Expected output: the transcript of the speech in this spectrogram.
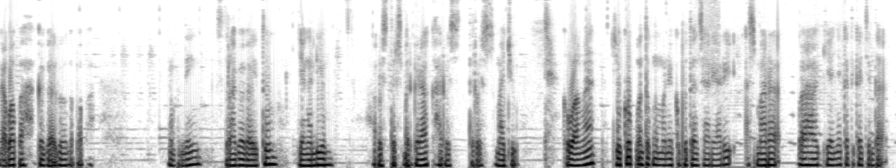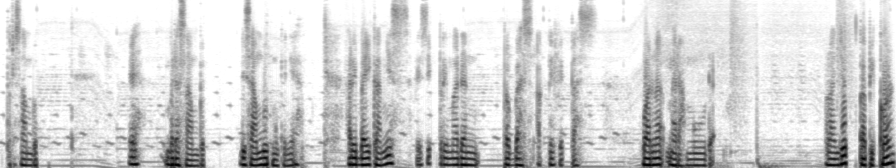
nggak apa-apa gagal dulu nggak apa-apa. Yang penting setelah gagal itu jangan diem harus terus bergerak, harus terus maju. Keuangan cukup untuk memenuhi kebutuhan sehari-hari, asmara bahagianya ketika cinta tersambut. Eh, bersambut, disambut mungkin ya. Hari baik Kamis, fisik prima dan bebas aktivitas. Warna merah muda. Lanjut Capricorn.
